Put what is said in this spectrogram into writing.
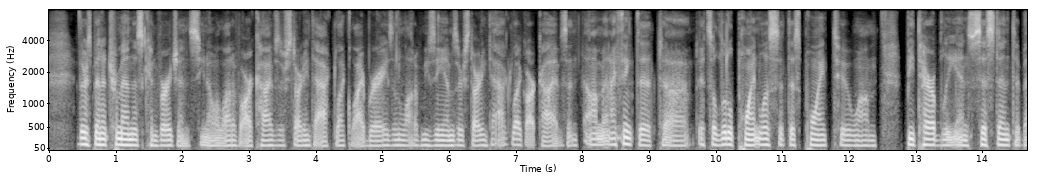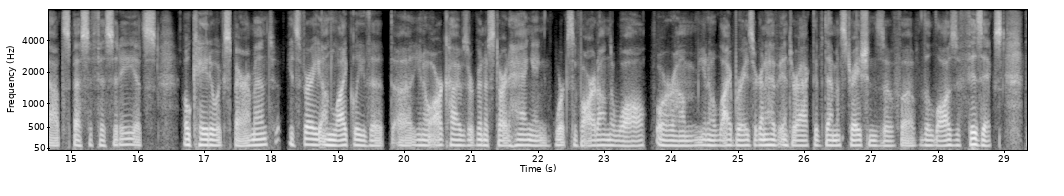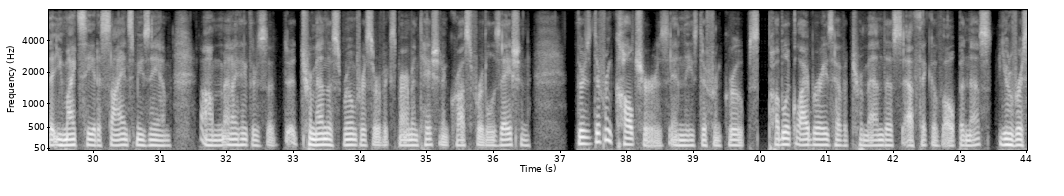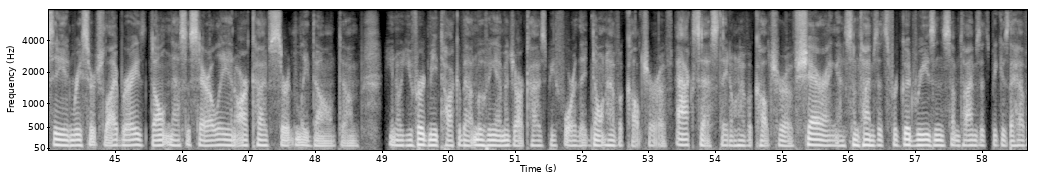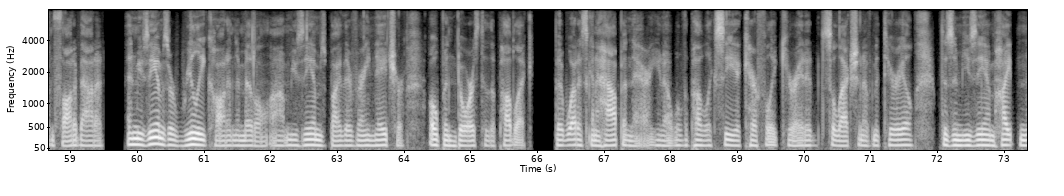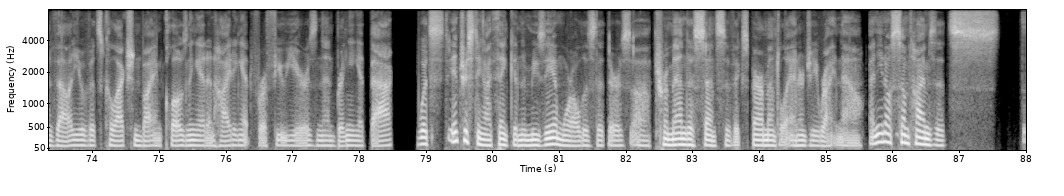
there's been a tremendous convergence. You know, a lot of archives are starting to act like libraries, and a lot of museums are starting to act like archives. And um, and I think that uh, it's a little pointless at this point to um, be terribly insistent about specificity. It's okay to experiment. It's very unlikely that uh, you know archives are going to start hanging works of art on the wall, or um, you know libraries are going to have interactive demonstrations of uh, the laws of physics that you might see at a science museum. Um, and I think there's a, a tremendous room for sort of experimentation and cross fertilization. There's different cultures in these different groups. Public libraries have a tremendous ethic of openness. University and research libraries don't necessarily, and archives certainly don't. Um, you know, you've heard me talk about moving image archives before. They don't have a culture of access. They don't have a culture of sharing. And sometimes it's for good reasons. Sometimes it's because they haven't thought about it. And museums are really caught in the middle. Um, museums, by their very nature, open doors to the public. What is going to happen there? You know, will the public see a carefully curated selection of material? Does a museum heighten the value of its collection by enclosing it and hiding it for a few years and then bringing it back? What's interesting, I think, in the museum world is that there's a tremendous sense of experimental energy right now. And, you know, sometimes it's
